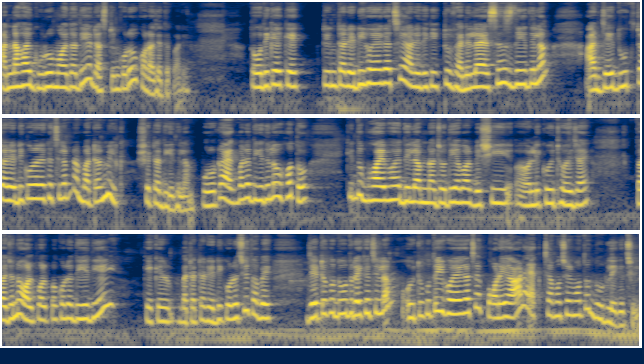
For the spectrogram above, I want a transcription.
আর না হয় গুঁড়ো ময়দা দিয়ে ডাস্টিং করেও করা যেতে পারে। তো ওদিকে কেক টিনটা রেডি হয়ে গেছে, আর এদিকে একটু ভ্যানিলা এসেন্স দিয়ে দিলাম। আর যে দুধটা রেডি করে রেখেছিলাম না বাটার মিল্ক সেটা দিয়ে দিলাম। পুরোটা একবারে দিয়ে দিলেও হতো, কিন্তু ভয়ে ভয়ে দিলাম না, যদি আবার বেশি লিকুইড হয়ে যায়। তাই জন্য অল্প অল্প করে দিয়ে দিয়েই কেকের ব্যাটারটা রেডি করেছি। তবে যেটুকু দুধ রেখেছিলাম, ওইটুকুতেই হয়ে গেছে। পরে আর এক চামচের মতো দুধ লেগেছিল।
